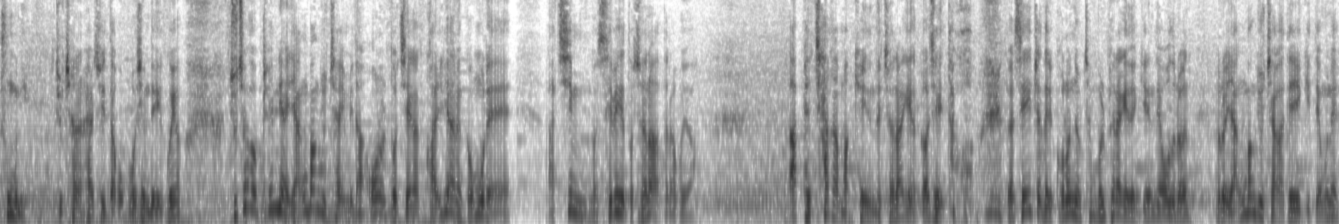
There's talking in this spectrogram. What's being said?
충분히 주차를 할 수 있다고 보시면 되겠고요. 주차도 편리한 양방 주차입니다. 오늘 또 제가 관리하는 건물에 아침 뭐 새벽에 또 전화 왔더라고요. 앞에 차가 막혀 있는데 전화기가 꺼져 있다고. 그러니까 세입자들이 그런 점 참 불편하게 느끼는데 오늘은 이런 양방 주차가 되어 있기 때문에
